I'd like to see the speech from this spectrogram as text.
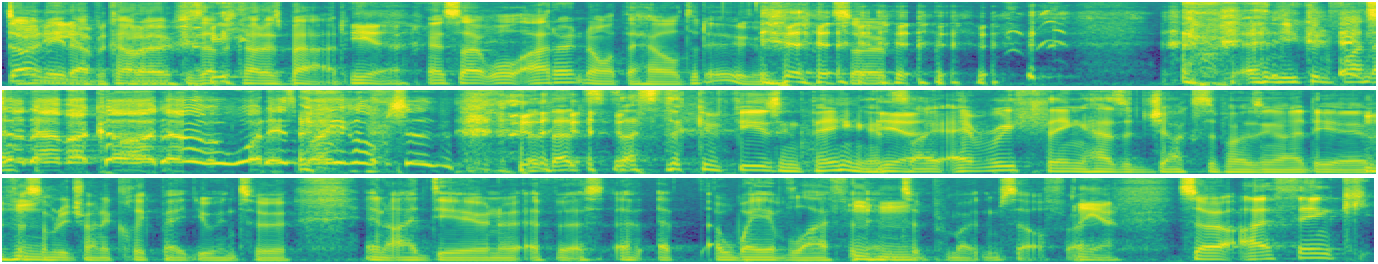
Don't, Don't eat avocado. because avocado is bad. Yeah. and it's like, well, I don't know what the hell to do. So, and you can find It's that an avocado. What is my option? but that's that's the confusing thing. It's Yeah. Mm-hmm. like everything has a juxtaposing idea for somebody trying to clickbait you into an idea and a, a, a, a way of life for them to promote themselves. Right. Mm-hmm. Yeah. So I think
